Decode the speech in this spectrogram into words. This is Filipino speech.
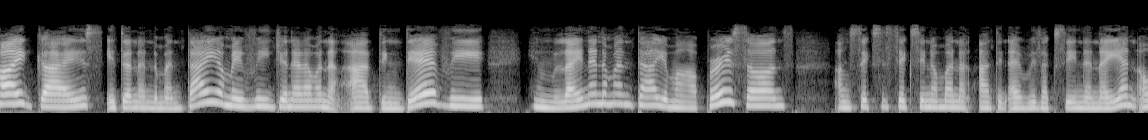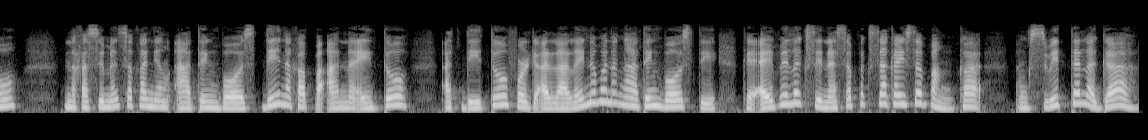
Hi guys! Ito na naman tayo, may video na naman ng ating Devi. Himlay na naman tayo mga persons. Ang sexy-sexy naman ng ating Ivy Laxina na yan oh. Nakasimen sa kanyang ating boss, di nakapaan na ito. At dito, for the alalay naman ng ating boss di, kay Ivy Laxina sa pagsakay sa bangka. Ang sweet talaga.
